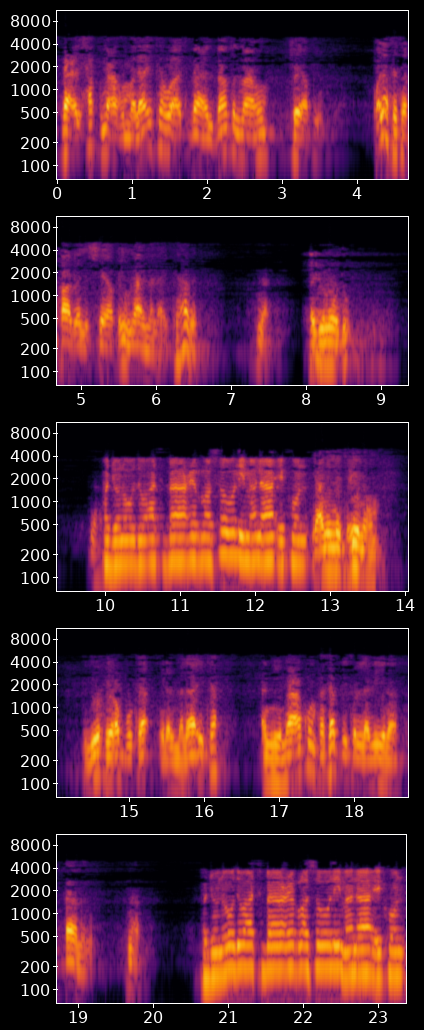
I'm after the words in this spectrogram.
أتباع الحق معهم ملائكة وأتباع الباطل معهم شياطين. ولا تتقابل الشياطين مع الملائكة أبدا. نعم. فجنود. نعم. وجنود أتباع الرسول ملائك. يعني اللي تعينهم. يوحي ربك إلى الملائكة. أني معكم فثبتوا الذين آمنوا. نعم. فجنود أتباع الرسول ملائك.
